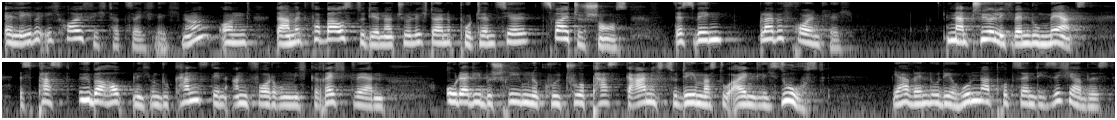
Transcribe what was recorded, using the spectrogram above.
Erlebe ich häufig tatsächlich, ne? Und damit verbaust du dir natürlich deine potenziell zweite Chance. Deswegen bleibe freundlich. Natürlich, wenn du merkst, es passt überhaupt nicht und du kannst den Anforderungen nicht gerecht werden oder die beschriebene Kultur passt gar nicht zu dem, was du eigentlich suchst. Ja, wenn du dir hundertprozentig sicher bist,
